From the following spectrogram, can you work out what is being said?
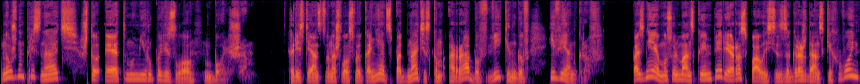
Нужно признать, что этому миру повезло больше. Христианство нашло свой конец под натиском арабов, викингов и венгров. Позднее мусульманская империя распалась из-за гражданских войн,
